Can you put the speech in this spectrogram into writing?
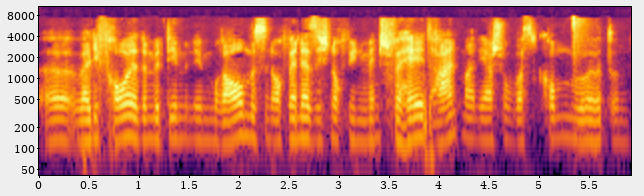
äh, weil die Frau ja dann mit dem in dem Raum ist und auch wenn er sich noch wie ein Mensch verhält, ahnt man ja schon, was kommen wird und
